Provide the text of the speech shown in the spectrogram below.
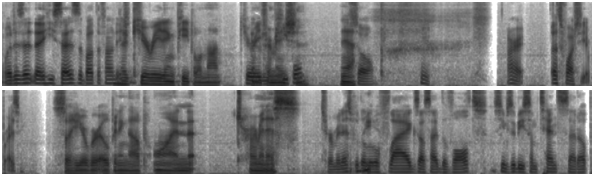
What is it that he says about the They're foundation? curating people, not Curating information. people. Yeah. So, hmm. all right, let's watch the uprising. So here we're opening up on Terminus. Terminus with the little flags outside the vault. Seems to be some tents set up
